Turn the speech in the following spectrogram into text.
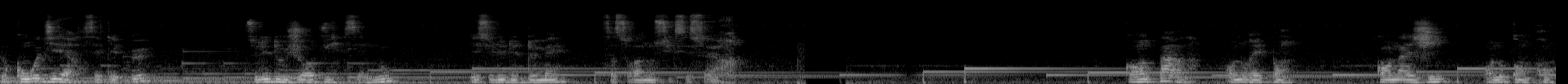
Le Congo d'hier, c'était eux. Celui d'aujourd'hui, c'est nous. Et celui de demain, ça sera nos successeurs. Quand on parle, on nous répond. Quand on agit, on nous comprend.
